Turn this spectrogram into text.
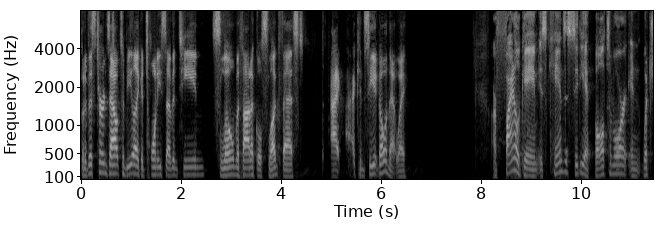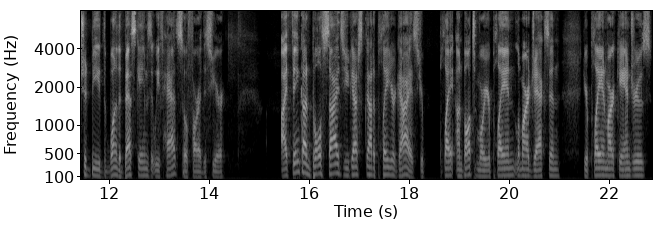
But if this turns out to be like a 2017 slow, methodical slugfest, I, I can see it going that way. Our final game is Kansas City at Baltimore in what should be the, one of the best games that we've had so far this year. I think on both sides, you guys got to play your guys. You're play on Baltimore. You're playing Lamar Jackson. You're playing Mark Andrews.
